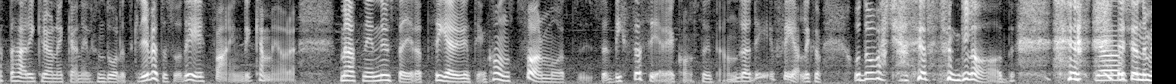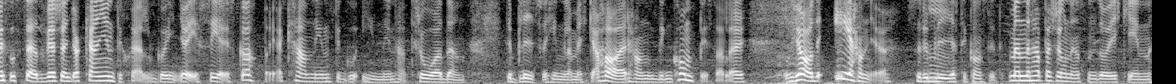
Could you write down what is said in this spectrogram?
att det här i krönikan är liksom dåligt skrivet och så, det är fine, det kan man göra. Men att ni nu säger att serier inte är en konstform och att här, vissa serier är konst och inte andra, det är fel. Liksom. Och då vart jag så, jag så glad. Ja. jag kände mig så sedd för jag kände jag kan ju inte själv gå in, jag är serieskapare, jag kan inte gå in i den här tråden. Det blir så himla mycket, jaha är han din kompis eller? Och ja det är han ju, så det blir jättekonstigt. Men den här personen som då gick in,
